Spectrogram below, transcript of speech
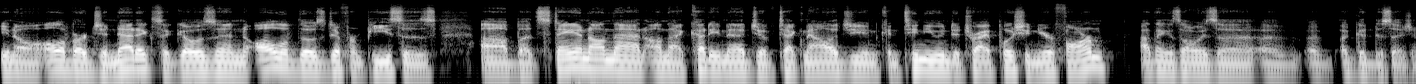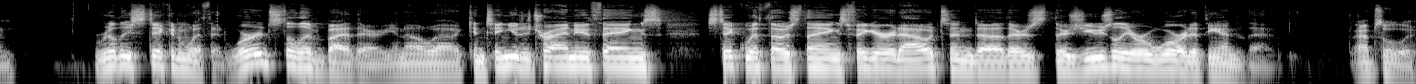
you know all of our genetics. It goes in all of those different pieces. Uh, but staying on that on that cutting edge of technology and continuing to try pushing your farm, I think is always a, a, a good decision. Really sticking with it. Words to live by there. You know, uh, continue to try new things, stick with those things, figure it out, and uh, there's there's usually a reward at the end of that. Absolutely.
